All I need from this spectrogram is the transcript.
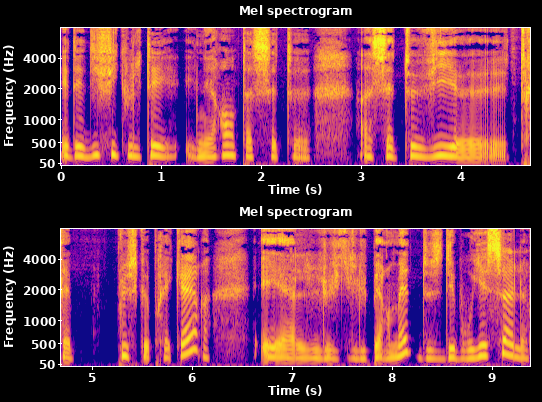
et des difficultés inhérentes à cette cette vie euh, très plus que précaire et à lui, lui de se débrouiller seule.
